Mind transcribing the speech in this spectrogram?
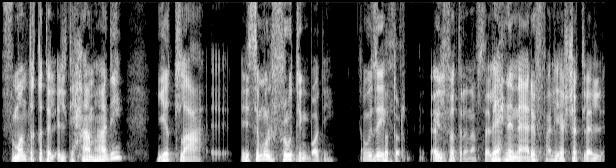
في منطقة الالتحام هذه يطلع يسموه الفروتنج بودي. أو زي الفطر. الفطرة نفسها اللي إحنا نعرفها اللي هي الشكل ال-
